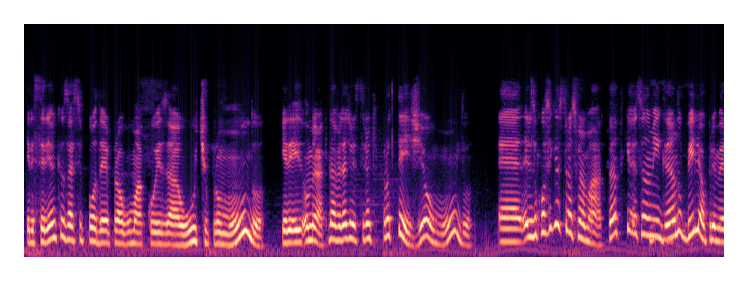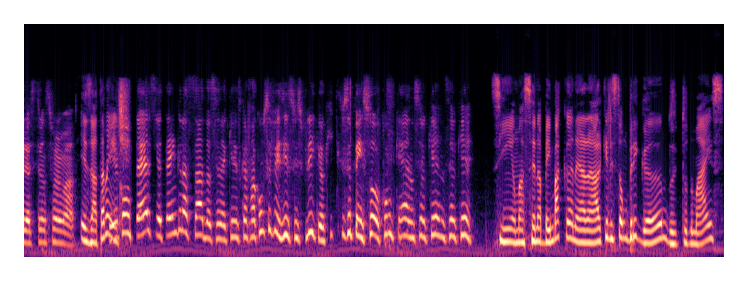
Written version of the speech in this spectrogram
que eles teriam que usar esse poder pra alguma coisa útil pro mundo, que ele, ou melhor, que na verdade eles teriam que proteger o mundo, é, eles não conseguiam se transformar. Tanto que, se eu não me engano, o Billy é o primeiro a se transformar. E exatamente acontece, é até engraçado a cena aqui, os caras falam, como você fez isso? Me explica, o que, que você pensou? Como que é? Não sei o que, não sei o que. Sim, é uma cena bem bacana. É na hora que eles estão brigando e tudo mais,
